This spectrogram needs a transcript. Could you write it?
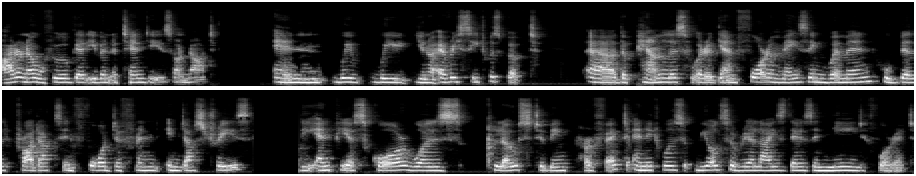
I don't know if we will get even attendees or not. And we we, you know, every seat was booked uh, the panelists were again four amazing women who built products in four different industries. The NPS score was close to being perfect. And it was, we also realized there's a need for it,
